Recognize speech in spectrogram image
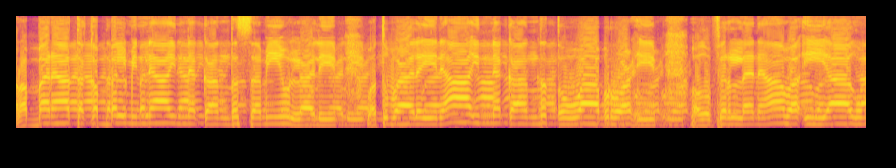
ربنا تقبل منا إنك أنت السميع العليم وتب علينا إنك أنت التواب الرحيم واغفر لنا وإياهم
